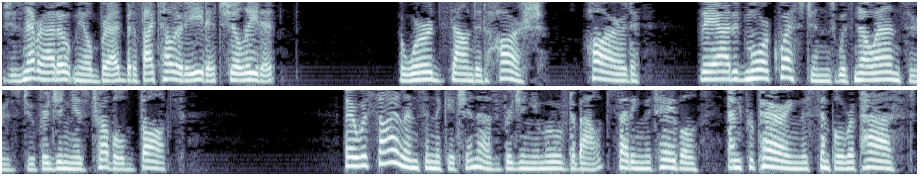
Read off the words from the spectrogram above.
She's never had oatmeal bread, but if I tell her to eat it, she'll eat it. The words sounded harsh, hard. They added more questions with no answers to Virginia's troubled thoughts. There was silence in the kitchen as Virginia moved about, setting the table and preparing the simple repast.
